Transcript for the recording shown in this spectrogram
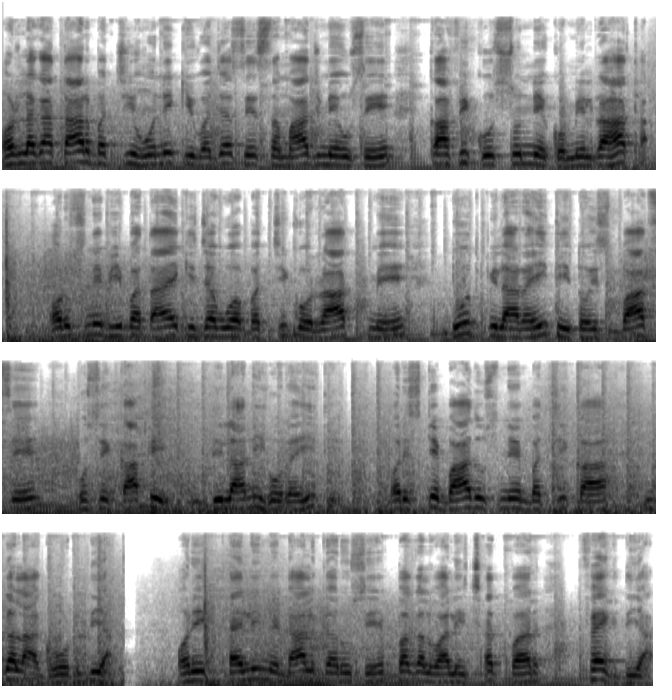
और लगातार बच्ची होने की वजह से समाज में उसे काफ़ी कुछ सुनने को मिल रहा था। और उसने भी बताया कि जब वह बच्ची को रात में दूध पिला रही थी तो इस बात से उसे काफ़ी दिलानी हो रही थी और इसके बाद उसने बच्ची का गला घोट दिया और एक थैली में डालकर उसे बगल वाली छत पर फेंक दिया।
